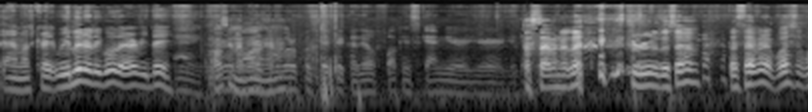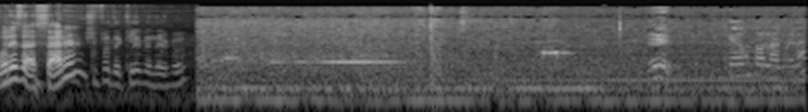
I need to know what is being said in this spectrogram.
Damn, that's crazy. We literally go there every day. Hey, I was gonna go, don't man. go to Pacific because they'll fucking scam your your. your The 7 Eleven. For real, the 7 The 7 what's, What is that? Saturn? She put the clip in there, fool. Queda un dólar, ¿verdad?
